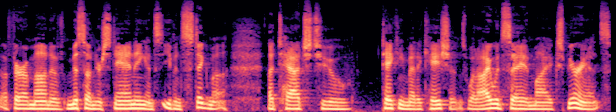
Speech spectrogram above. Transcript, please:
a fair amount of misunderstanding and even stigma attached to taking medications. What I would say in my experience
